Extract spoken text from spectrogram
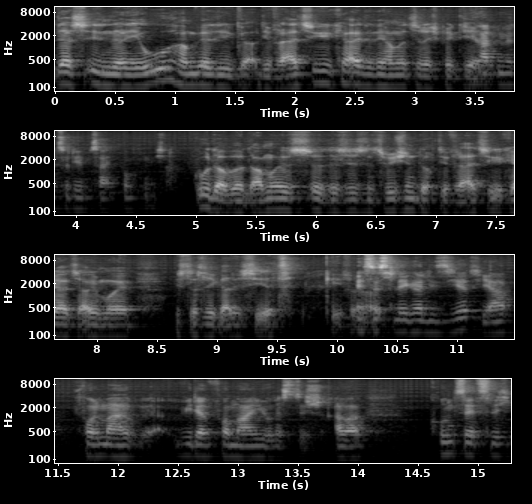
Das in der EU haben wir die, die Freizügigkeit und die haben wir zu respektieren. Die hatten wir zu dem Zeitpunkt nicht. Gut, aber damals, das ist inzwischen durch die Freizügigkeit, sage ich mal, ist das legalisiert. Es ist legalisiert, ja, formal, wieder formal juristisch. Aber grundsätzlich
